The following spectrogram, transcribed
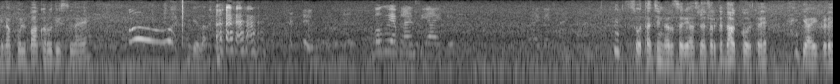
तिला फुलपाखरू दिसलाय. गेला. बघूया. स्वतःची नर्सरी असल्यासारखं दाखवत आहे या इकडे.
